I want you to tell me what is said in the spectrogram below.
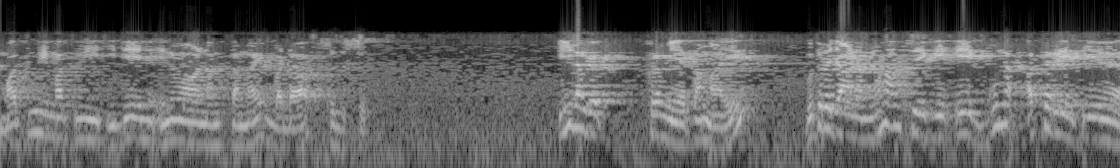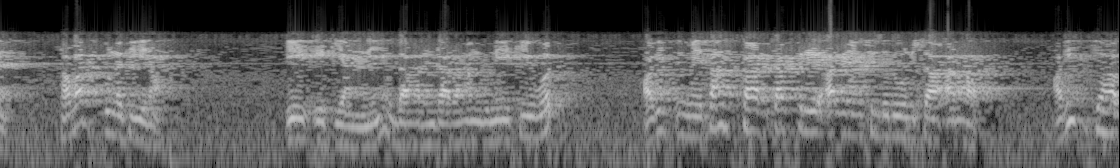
මතුවි මතුවි ඉදීන එනවා නම් තමයි වඩා සුදුසු. ඊළඟ ක්‍රමය තමයි බුදුරජාණන් වහන්සේගේ ඒ ಗುಣ අතරේ තියෙන තවත් ಗುಣ තියෙනවා. ඒ ඒ කියන්නේ උදාහරණයක් අරහන් ගුණේ කිව්වොත් අවිත් මේ සංස්කාර චක්‍රයේ අරයන් සිදුළු නිසා අරහත්. අවිද්‍යාව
